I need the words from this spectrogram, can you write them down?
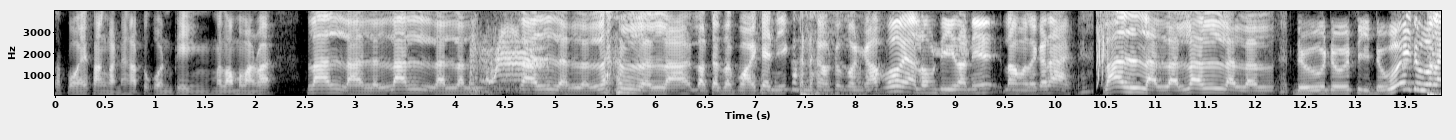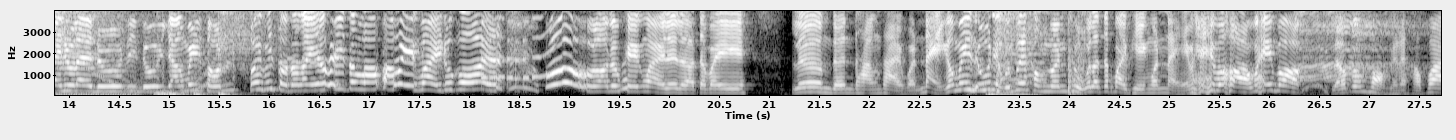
สปอยให้ฟังก่อนนะครับ ทุกคนเพลงมาร้องประมาณว่า ลาลาลาลาลาลาลาลาลาลาลาลาเราจะสปอยแค่นี้ก่อนนะครับทุกคนครับเอ้ยอารมณ์ดีตอนนี้เราอะไรก็ได้ลาลาลาลาลาลาดูดูสิดูเฮ้ยดูอะไรดูอะไรดูสิดูยังไม่สนเฮ้ยไม่สนอะไรแล้วพี่ต้องรอฟังเพลงใหม่ทุกคนรอดูเพลงใหม่เลยเราจะไปเริ่มเดินทางถ่ายวันไหนก็ไม่รู้เดี๋ยวเพื่อนๆคำนวณถูกว่าเราจะปล่อยเพลงวันไหนไม่บอกไม่บอก แล้วต้องบอกเลยนะครับว่า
